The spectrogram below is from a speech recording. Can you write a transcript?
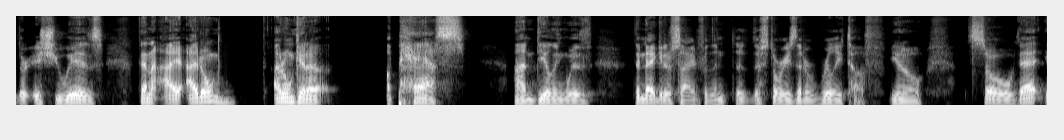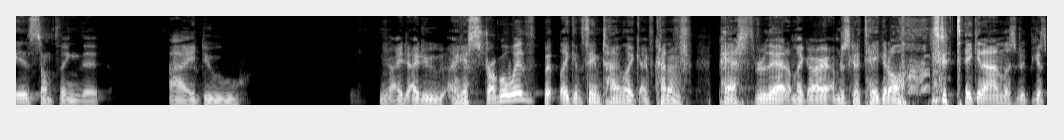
their issue is, then I, I don't I don't get a a pass on dealing with the negative side for the, the, the stories that are really tough, you know. So that is something that I do you know, I, I do I guess struggle with, but like at the same time, like I've kind of passed through that. I'm like, all right, I'm just gonna take it all, I'm just gonna take it on listen to it because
